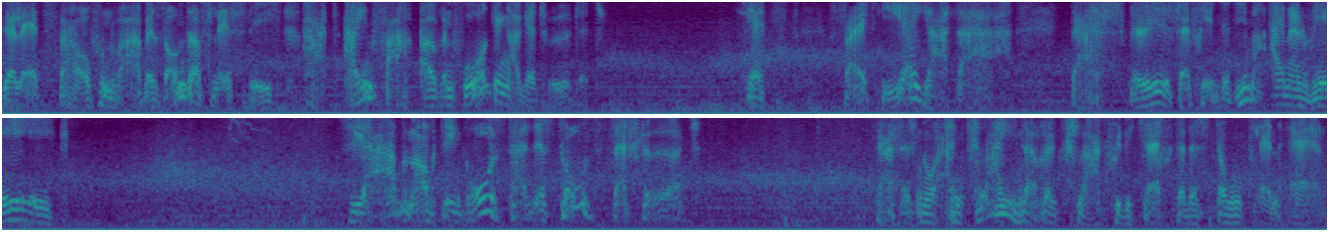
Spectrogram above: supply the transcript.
Der letzte Haufen war besonders lästig, hat einfach euren Vorgänger getötet. Jetzt seid ihr ja da. Das Böse findet immer einen Weg. Sie haben auch den Großteil des Turms zerstört. Das ist nur ein kleiner Rückschlag für die Kräfte des dunklen Herrn.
